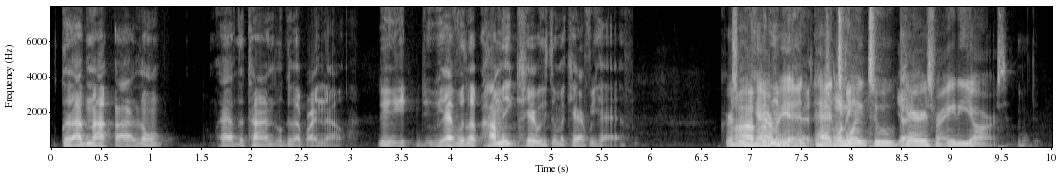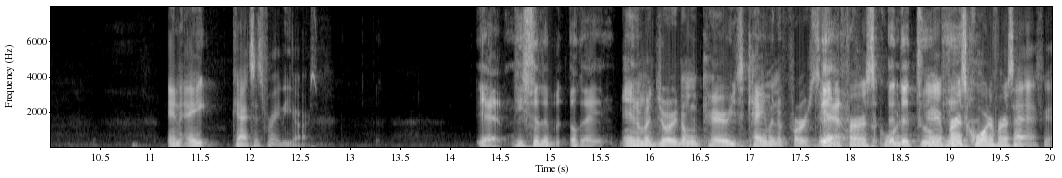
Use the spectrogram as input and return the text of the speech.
because I'm not I don't have the time to look it up right now. Do you, do you have it up? How many carries did McCaffrey have? Chris I McCaffrey had, had had 20 22 yeah. carries for 80 yards and eight catches for 80 yards. Yeah, he should have. Okay, And the majority of them carries came in the first. Yeah. In the first In quarter, the two- in the first he- quarter, first half. Yeah,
